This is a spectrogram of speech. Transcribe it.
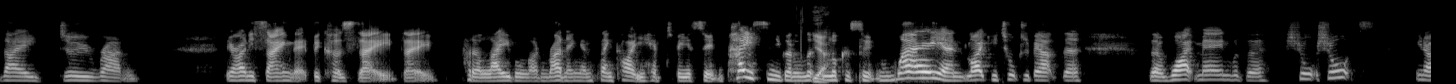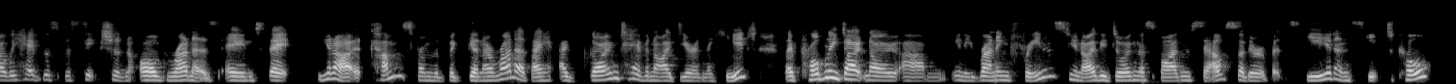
they do run. They're only saying that because they they put a label on running and think, oh, you have to be a certain pace and you've got to look, Yeah. look a certain way. And like you talked about the the white man with the short shorts, you know, we have this perception of runners and that, you know, it comes from the beginner runner. They are going to have an idea in the head. They probably don't know um, any running friends, you know, they're doing this by themselves. So they're a bit scared and skeptical.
